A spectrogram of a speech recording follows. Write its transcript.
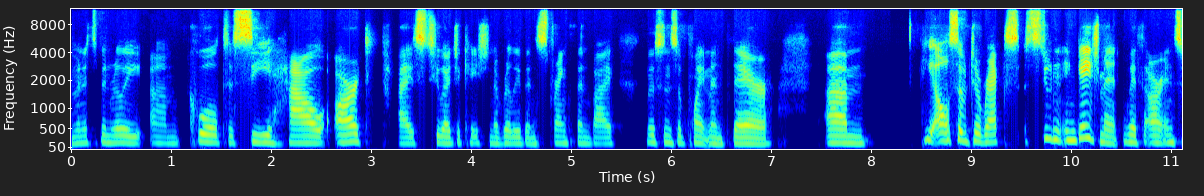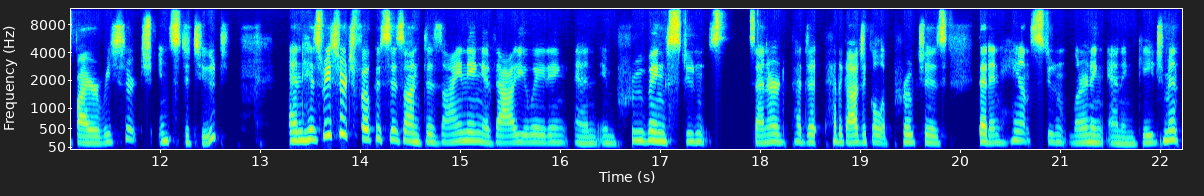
and it's been really um, cool to see how our ties to education have really been strengthened by Muhsin's appointment there. Um, he also directs student engagement with our Inspire Research Institute. And his research focuses on designing, evaluating, and improving student-centered pedagogical approaches that enhance student learning and engagement.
